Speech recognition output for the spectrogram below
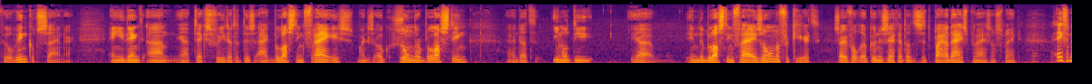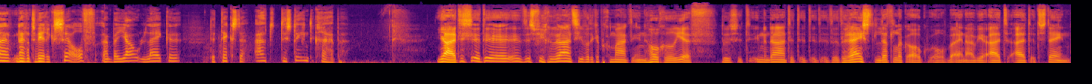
veel winkels zijn er. En je denkt aan ja, tax-free, dat het dus eigenlijk belastingvrij is, maar dus ook zonder belasting. dat iemand die ja, in de belastingvrije zone verkeert, zou je bijvoorbeeld ook kunnen zeggen dat is het paradijs bij wijze van spreken. Even naar, naar het werk zelf. Eh, Bij jou lijken de teksten uit de steen te kruipen. Ja, het is, het, eh, het is figuratie wat ik heb gemaakt in hoog relief. Dus het, inderdaad, het, het, het, het rijst letterlijk ook of bijna weer uit, uit het steen.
